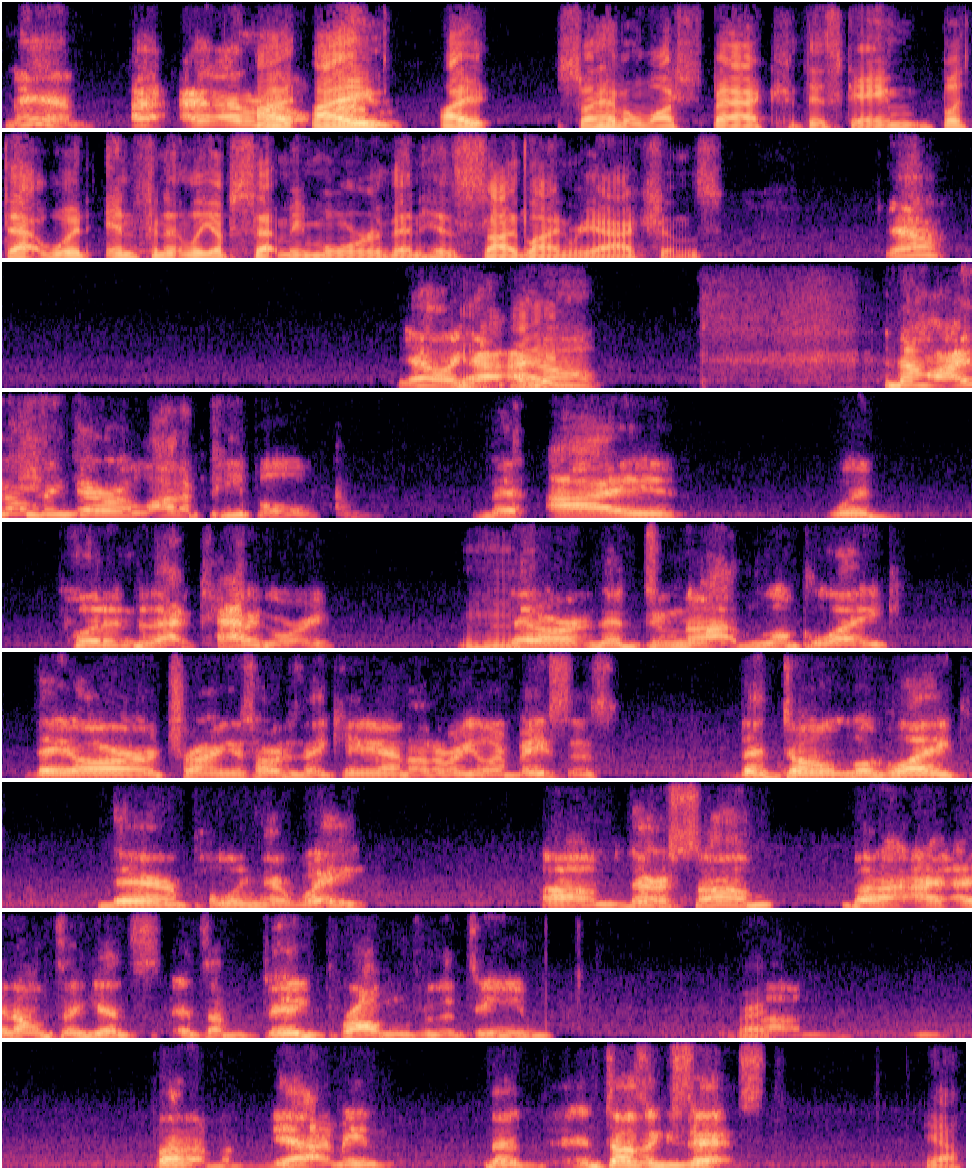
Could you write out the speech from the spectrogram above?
Man, I I, I don't know. I I, I so I haven't watched back this game, but that would infinitely upset me more than his sideline reactions. Yeah. Yeah, like yeah, I, I, don't now, I don't think there are a lot of people that I would put into that category mm-hmm. that are that do not look like they are trying as hard as they can on a regular basis. That don't look like they're pulling their weight. Um, there are some, but I, I don't think it's it's a big problem for the team. Right. Um, but, but yeah, I mean, the, it does exist. Yeah.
